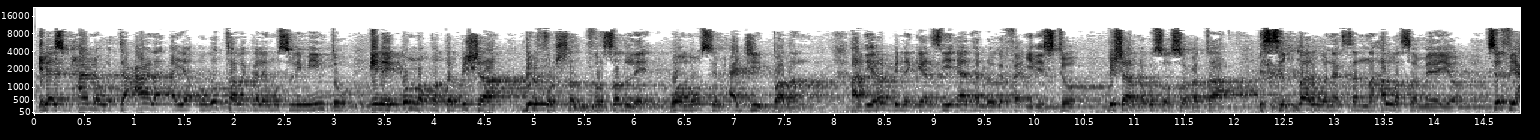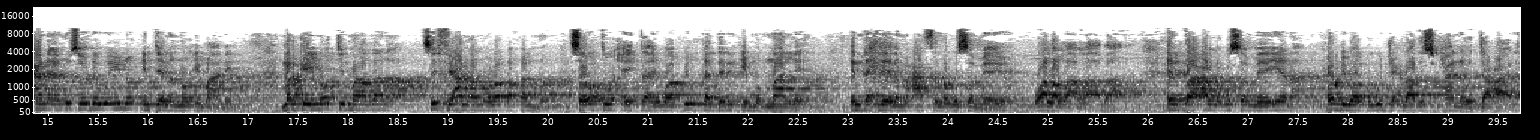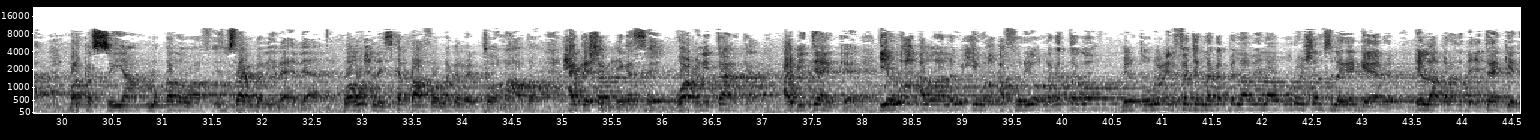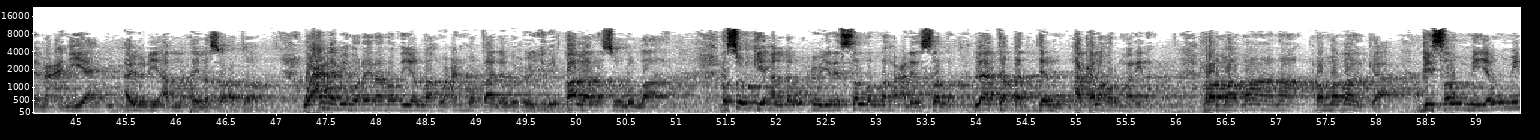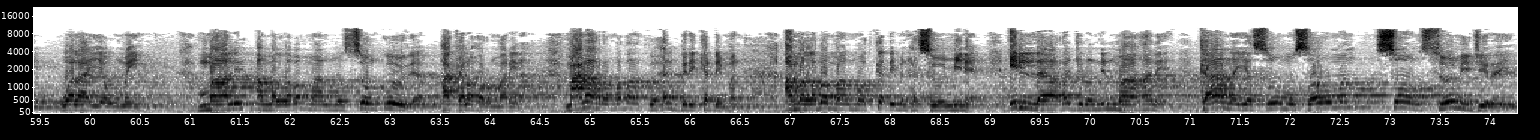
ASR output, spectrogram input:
Ilaahi subxaana wa tacaala ayaa ugu talagalay muslimiintu inay u noqoto bisha bil fursad leh. Waa mawsim cajiib badan. Haddii rabbina gaarsiiye aad ha looga faa'iidaysto bishaa nagu soo socotaa istiqbaal wanaagsanna ha la sameeyo si fiican aan u soo dhowayno intayna noo imaanin. Markay noo timaadana si fiican aan ula dhaqanno. Sababtu waxay tahay waa bil qadarin iyo leh. In dhexdeeda macaasi lagu sameeyo waa la laalaabaa in taaca lagu sameeyana rabbi baa kugu jeclaada subxaana wa tacaala. Marka siyaam luqada waa imsaaq baa la yidhaahdaa. Waa wax layska dhaafoo laga reebtoonaado xagga sharcigase waa cunitaanka cabitaanka iyo wax allaale wixii wax afuriyo laga tago min tuluuci alfajr laga bilaabo ilaa quruur shams laga gaaro ilaa qoraxda dhicitaankeeda macaniya ayadun iyo ay la socoto. Wa abi hurayra radia allahu canhu qaala wuxuu yidhi qaala rasuulu ullahi rasuulkii alla wuxuu yidhi sala allahu calayh wasalam laa taqadamuu ha kala hormarina ramadaana ramadaanka bisawmi yowmin walaa yowmayn maalin ama laba maalmood soonkooda ha kala hormarina. Macnaha ramadaanku hal beri ka dhiman ama laba maalmood ka dhiman ha soomina. Ilaa rajulu nin maahane kaana yasuumu sawman soon soomi jiray.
